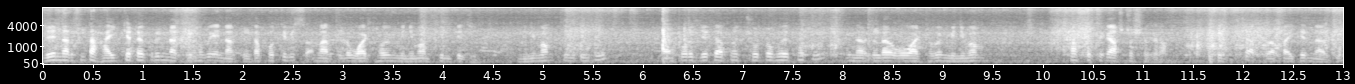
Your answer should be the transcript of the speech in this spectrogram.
যে নারকেলটা হাই ক্যাটাগরির নারকেল হবে, এই নারকেলটা প্রতি পিস নারকেলটা ওয়াইট হবে মিনিমাম তিন কেজি। মিনিমাম তিন কেজি। তারপরে যেটা আপনার ছোটো হয়ে থাকে, এই নারকেলটা ওয়াইট হবে মিনিমাম সাতশো থেকে আটশোশো গ্রাম। সেক্ষেত্রে আপনারা পাইকারি নারকেল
